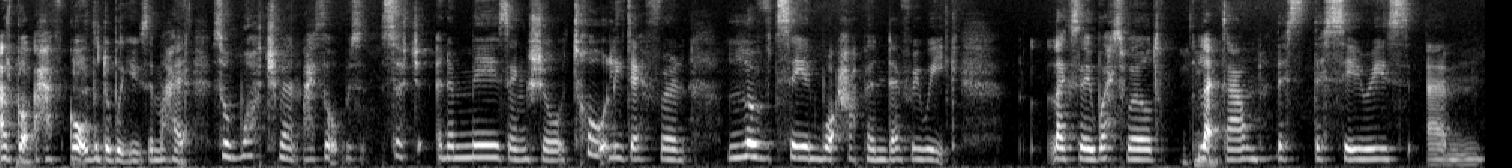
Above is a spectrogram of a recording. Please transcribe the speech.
I've got I've got all the W's in my head. So Watchmen, I thought was such an amazing show, totally different. Loved seeing what happened every week. Like I say, Westworld let down this this series, um,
